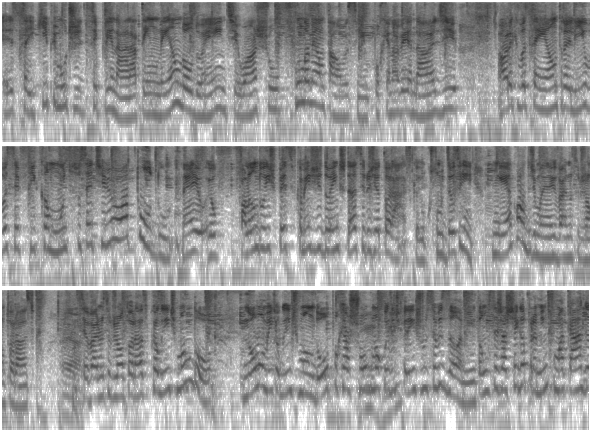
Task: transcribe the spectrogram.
essa equipe multidisciplinar atendendo ao doente, eu acho fundamental, assim, porque na verdade, a hora que você entra ali, você fica muito suscetível a tudo, né? Eu, eu falando especificamente de doentes da cirurgia torácica, eu costumo dizer o seguinte: ninguém acorda de manhã e vai no cirurgião torácico. Você vai no cirurgião torácico porque alguém te mandou. Normalmente alguém te mandou porque achou alguma coisa diferente no seu exame. Então você já chega pra mim com uma carga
